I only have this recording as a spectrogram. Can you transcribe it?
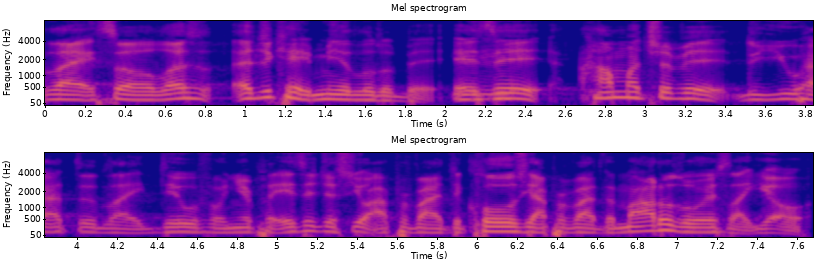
like so let's educate me a little bit is it how much of it do you have to like deal with on your plate is it just yo i provide the clothes i provide the models or it's like yo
